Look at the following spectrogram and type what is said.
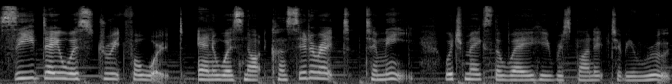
See, Day was straightforward and was not considerate to me, which makes the way he responded to be rude.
